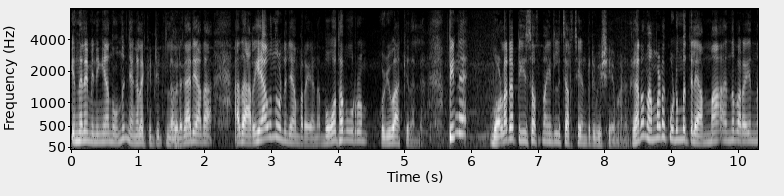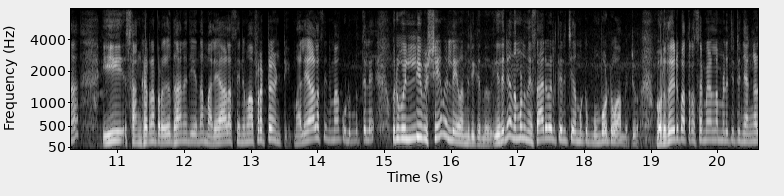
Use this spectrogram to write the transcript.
ഇന്നലെ മിനിങ്ങാന്നൊന്നും ഞങ്ങളെ കിട്ടിയിട്ടുണ്ടാവില്ല. കാര്യം അത് അത് അറിയാവുന്നതുകൊണ്ട് ഞാൻ പറയുകയാണ് ബോധപൂർവം ഒഴിവാക്കിയതല്ല. പിന്നെ വളരെ പീസ് ഓഫ് മൈൻഡിൽ ചർച്ച ചെയ്യേണ്ട ഒരു വിഷയമാണ്. കാരണം നമ്മുടെ കുടുംബത്തിലെ അമ്മ എന്ന് പറയുന്ന ഈ സംഘടന പ്രതിദാനം ചെയ്യുന്ന മലയാള സിനിമ ഫ്രട്ടേണിറ്റി മലയാള സിനിമ കുടുംബത്തിലെ ഒരു വലിയ വിഷയമല്ലേ വന്നിരിക്കുന്നത്. ഇതിനെ നമ്മൾ നിസാരവൽക്കരിച്ച് നമുക്ക് മുമ്പോട്ട് പോകാൻ പറ്റുമോ? വെറുതെ ഒരു പത്രസമ്മേളനം വിളിച്ചിട്ട് ഞങ്ങൾ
